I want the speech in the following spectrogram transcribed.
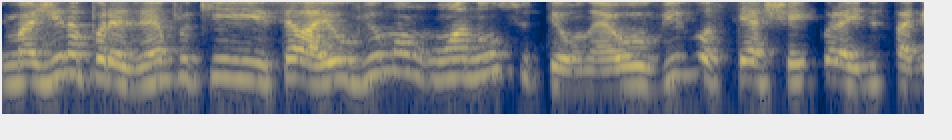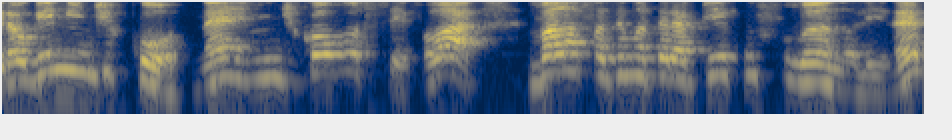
Imagina, por exemplo, que, sei lá, eu vi uma, um anúncio teu, né? Eu vi você, achei por aí no Instagram, alguém me indicou, né? Me indicou você. Falou, ah, vai lá fazer uma terapia com fulano ali, né?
